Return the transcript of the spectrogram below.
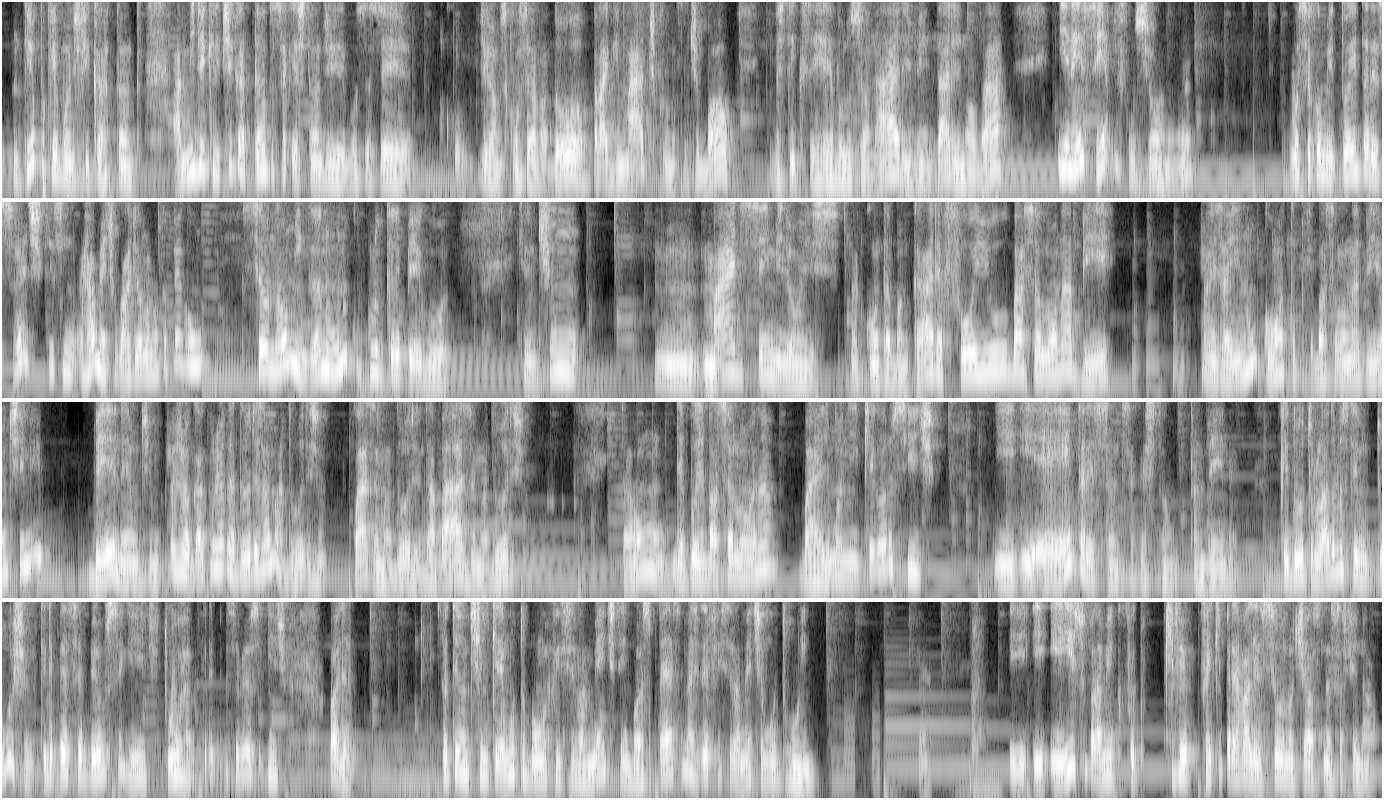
Não tenho por que modificar tanto. A mídia critica tanto essa questão de você ser, digamos, conservador, pragmático no futebol, você tem que ser revolucionário, inventar, inovar, e nem sempre funciona, né? Você comentou, é interessante que, assim, realmente o Guardiola nunca pegou um. Se eu não me engano, o único clube que ele pegou que não tinha um, um, mais de 100 milhões na conta bancária foi o Barcelona B. Mas aí não conta, porque Barcelona B é um time B, né? Um time para jogar com jogadores amadores, né? quase amadores, da base, amadores. Então, depois de Barcelona, Bayern de Munique e agora o City. E, e, é interessante essa questão também, né? Porque do outro lado você tem um Tuchel que ele percebeu o seguinte, Turra, que ele percebeu o seguinte, olha, eu tenho um time que é muito bom ofensivamente, tem boas peças, mas defensivamente é muito ruim. Né? E, e, e, isso para mim foi que, foi que prevaleceu no Chelsea nessa final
